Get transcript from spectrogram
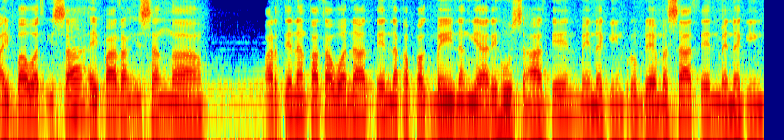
ay bawat isa ay parang isang uh, parte ng katawan natin na kapag may nangyari ho sa atin, may naging problema sa atin, may naging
